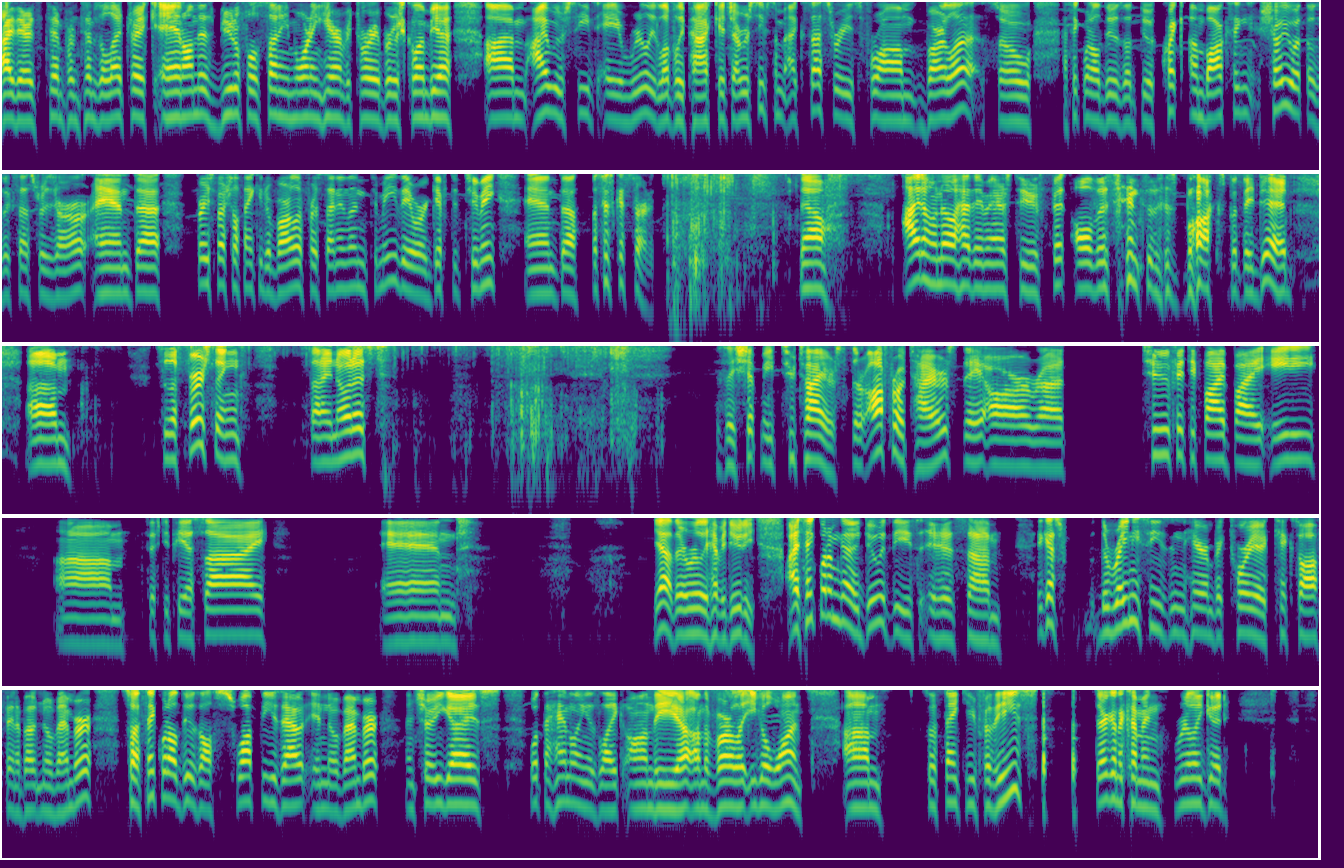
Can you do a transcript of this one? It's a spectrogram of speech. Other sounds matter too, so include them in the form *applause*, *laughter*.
Hi there, it's Tim from Tim's Electric, and on this beautiful sunny morning here in Victoria, British Columbia, um, I received a really lovely package. I received some accessories from Varla, so I think what I'll do is I'll do a quick unboxing, show you what those accessories are, and uh, very special thank you to Varla for sending them to me. They were gifted to me, and uh, let's just get started. Now, I don't know how they managed to fit all this *laughs* into this box, but they did. Um, so the first thing that I noticed is they shipped me two tires. They're off-road tires. They are uh, 255 by 80, um, 50 PSI, and yeah, they're really heavy duty. I think what I'm gonna do with these is um, I guess the rainy season here in Victoria kicks off in about November. So I think what I'll do is I'll swap these out in November and show you guys what the handling is like on the uh, on the Varla Eagle One. Um, so thank you for these. They're gonna come in really good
